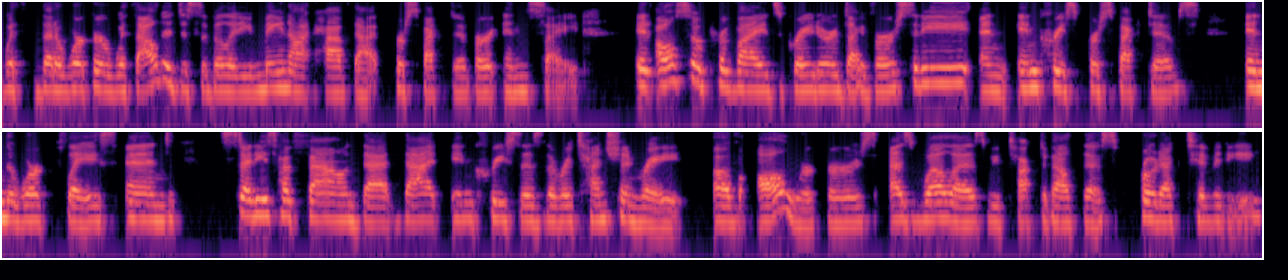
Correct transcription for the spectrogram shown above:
with that a worker without a disability may not have that perspective or insight it also provides greater diversity and increased perspectives in the workplace. And studies have found that that increases the retention rate of all workers, as well as we've talked about this productivity.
